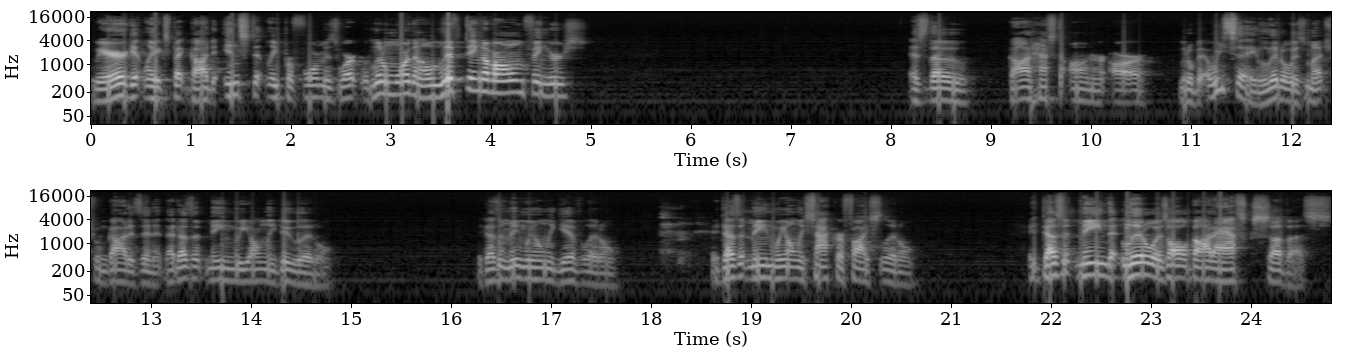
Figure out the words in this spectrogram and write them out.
We arrogantly expect God to instantly perform His work with little more than a lifting of our own fingers, as though God has to honor our little bit. We say little is much when God is in it. That doesn't mean we only do little, it doesn't mean we only give little, it doesn't mean we only sacrifice little. It doesn't mean that little is all God asks of us.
